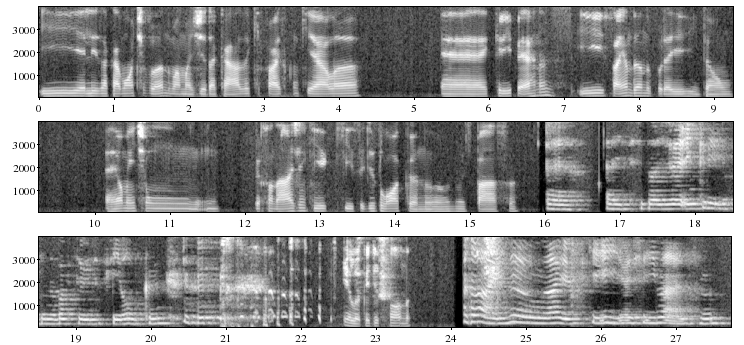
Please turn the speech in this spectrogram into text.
e eles acabam ativando uma magia da casa que faz com que ela é, crie pernas e saia andando por aí. Então é realmente um, um personagem que, que se desloca no, no espaço. É, é, esse episódio é incrível. Quando aconteceu isso, eu fiquei louca. fiquei louca de sono. Ai, não, ai, eu fiquei, eu achei máximo.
